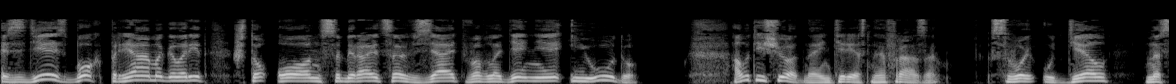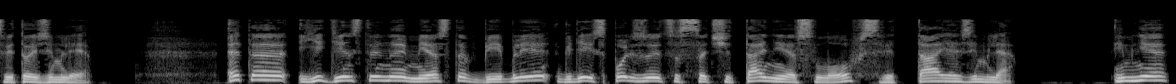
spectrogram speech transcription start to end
Здесь Бог прямо говорит, что Он собирается взять во владение Иуду, а вот еще одна интересная фраза. «Свой удел на святой земле». Это единственное место в Библии, где используется сочетание слов «святая земля». И мне,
